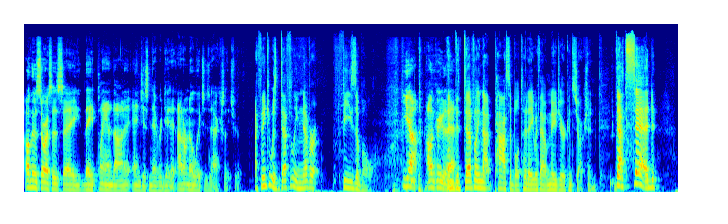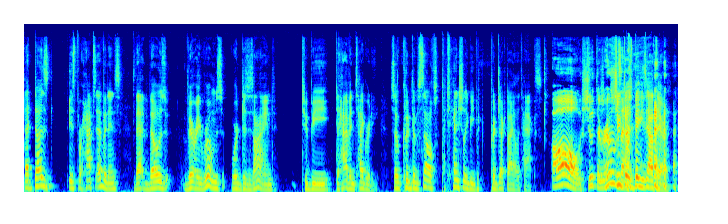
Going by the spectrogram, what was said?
Other sources say they planned on it and just never did it. I don't know which is actually true. I think it was definitely never feasible. Yeah, I'll agree with that. And definitely not possible today without major construction. That said, that does is perhaps evidence that those very rooms were designed to be to have integrity. So could themselves potentially be projectile attacks. Oh, shoot the rooms! Shoot out. those babies out there.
